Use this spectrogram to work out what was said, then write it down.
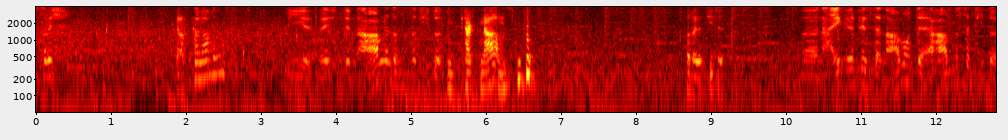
Was habe ich? Namen? Wie? Welchen? Den Namen? Das ist der Titel. Ein Kacknamen. Oder der Titel. Äh, eine Eigelb ist der Name und der Erhaben ist der Titel.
